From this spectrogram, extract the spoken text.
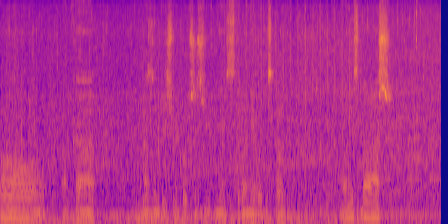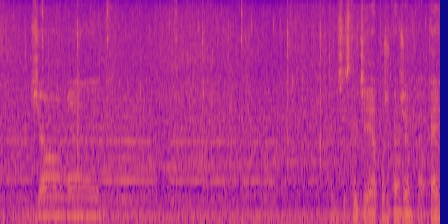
O, aka. Tym razem byliśmy po przeciwnej stronie wodospadu. On jest nasz. Ziomek! Także stójcie, ja poszukam ziomka, okej?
